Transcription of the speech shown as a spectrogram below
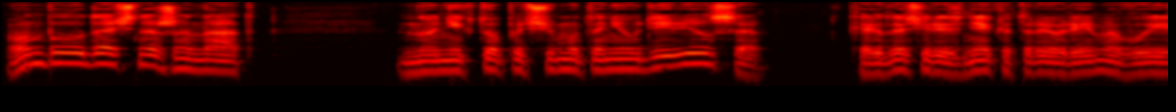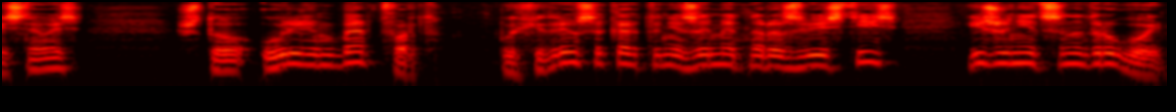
Он был удачно женат, но никто почему-то не удивился, когда через некоторое время выяснилось, что Уильям Бертфорд ухитрился как-то незаметно развестись и жениться на другой.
